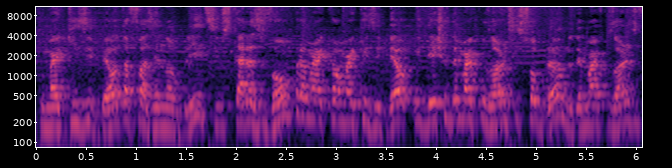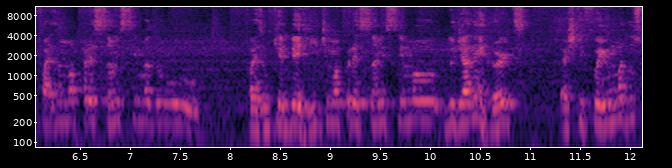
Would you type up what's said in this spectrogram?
que o Marquise Bell tá fazendo no blitz e os caras vão para marcar o Marquise Bell e deixa o DeMarcus Lawrence sobrando. O DeMarcus Lawrence faz uma pressão em cima do faz um QB hit, uma pressão em cima do Jalen Hurts. Eu acho que foi uma dos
